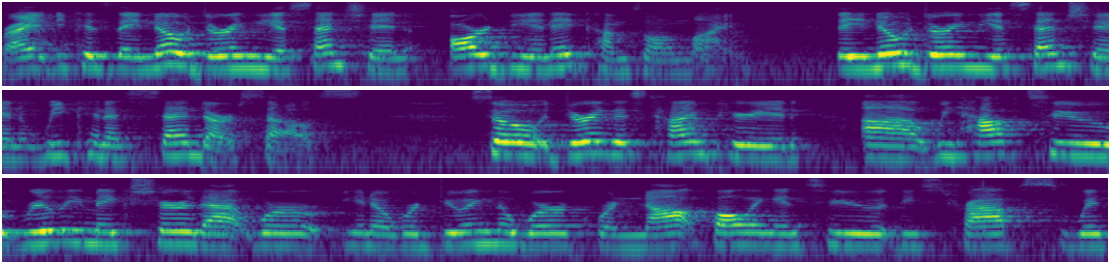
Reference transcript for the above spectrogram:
right? Because they know during the ascension, our DNA comes online they know during the ascension we can ascend ourselves. So during this time period, uh, we have to really make sure that we're, you know, we're doing the work. We're not falling into these traps with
